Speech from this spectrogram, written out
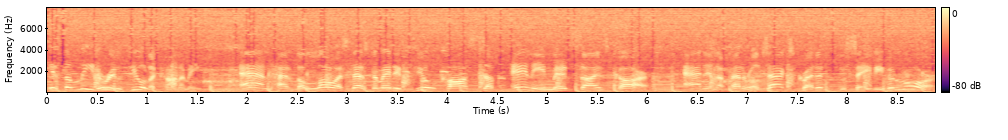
is the leader in fuel economy, and has the lowest estimated fuel costs of any mid-size car. Add in a federal tax credit and save even more.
